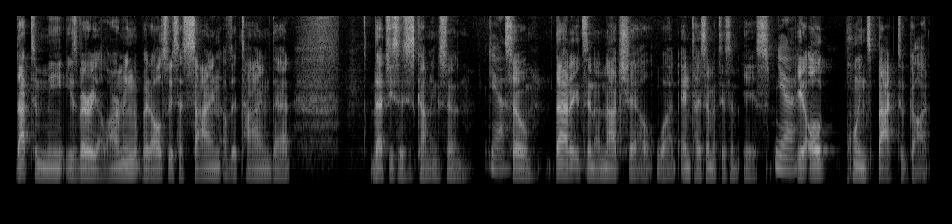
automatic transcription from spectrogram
That to me is very alarming, but also is a sign of the time that that Jesus is coming soon. Yeah. So that it's in a nutshell what anti-Semitism is. Yeah. It all points back to God.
